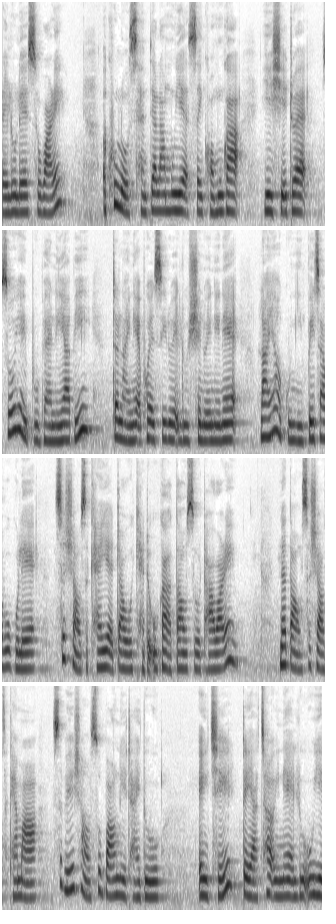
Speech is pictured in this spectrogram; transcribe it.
တယ်လို့လည်းဆိုပါတယ်။အခုလိုဆန်ပြလာမှုရဲ့စိန်ခေါ်မှုကရေရှည်အတွက်စိုးရိမ်ပူပန်နေရပြီးတက်နိုင်တဲ့အဖွဲ့အစည်းတွေအလူရှင်တွေအနေနဲ့လာရောက်ကူညီပေးကြဖို့ကိုလည်းဆက်ရှောင်စခန်းရဲ့တာဝန်ခံတူကတောင်းဆိုထားပါတယ်။နတ်တောင်ဆက်ရှောင်စခန်းမှာစစ်ဘေးရှောင်စုပေါင်းနေထိုင်သူအိတ်ချေ106အိမ်နဲ့လူဦးရေ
